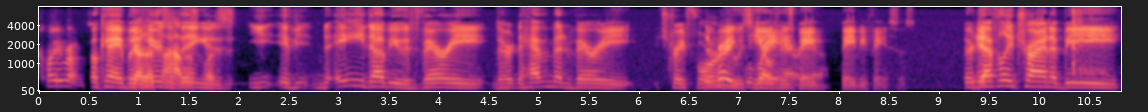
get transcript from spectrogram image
Cody Rhodes. Okay, but No, here's the thing: is you, if you, the AEW is very they're, they haven't been very straightforward very who's heel, who's ba- baby faces. They're Yeah. definitely trying to be,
